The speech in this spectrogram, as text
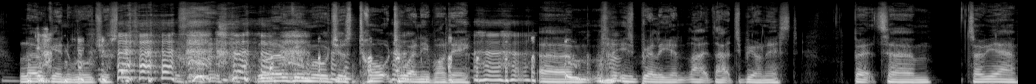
Mm. Logan will just Logan will just talk to anybody. Um, he's brilliant like that, to be honest. But um, so yeah,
